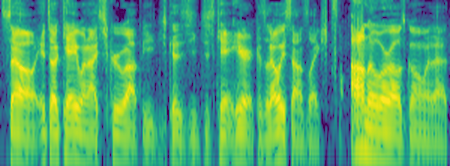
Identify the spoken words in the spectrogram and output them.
So it's okay when I screw up because you just can't hear it because it always sounds like. sh- I don't know where I was going with that.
